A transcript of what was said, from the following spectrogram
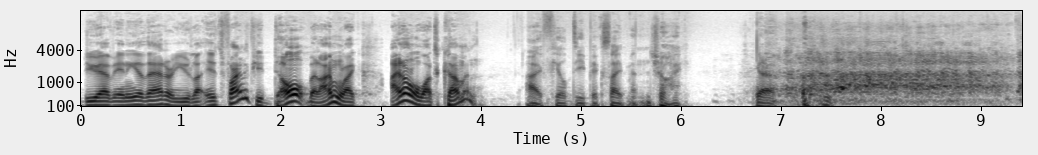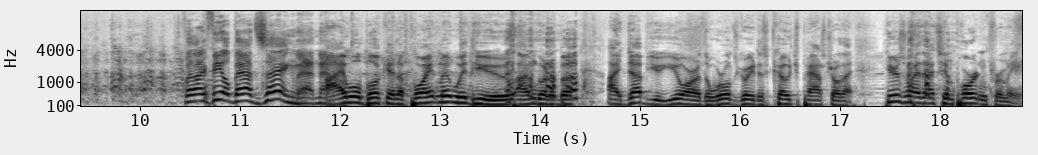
Do you have any of that? Or you like? It's fine if you don't, but I'm like, I don't know what's coming. I feel deep excitement and joy. Yeah. But I feel bad saying that now. I will book an appointment with you. I'm going to book. IW. you. Are the world's greatest coach, pastor, all that. Here's why that's important for me.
